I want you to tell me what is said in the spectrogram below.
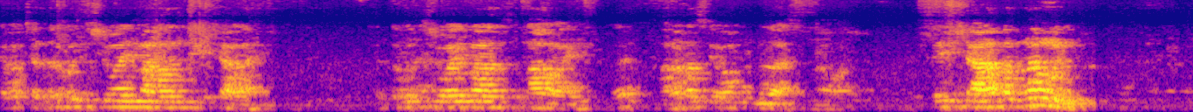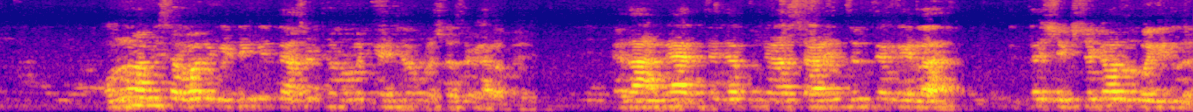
तेव्हा छत्रपती शिवाजी महाराजांची शाळा आहे. छत्रपती शिवाजी महाराज नाव आहे. मराठा सेवा मंडळ असं नाव आहे. ते शाळा बदनाम होईल. म्हणून आम्ही सर्वांनी मिटिंग घेतली असं ठरवलं की ह्याच्यावर प्रशासक घाला पाहिजे. त्याला अन्याय अत्याचार तुम्ही आज शाळेत जर त्या गेला त्या शिक्षकावर बघितलं.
